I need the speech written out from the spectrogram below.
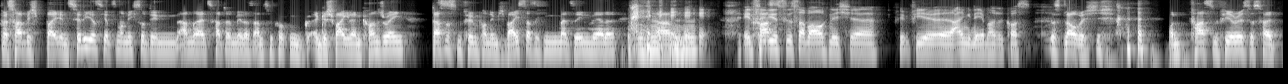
weshalb ich bei Insidious jetzt noch nicht so den Anreiz hatte, mir das anzugucken, äh, geschweige denn Conjuring. Das ist ein Film, von dem ich weiß, dass ich ihn niemals sehen werde. ähm, Insidious ist aber auch nicht äh, viel, viel äh, angenehmere Kost. Das glaube ich. Und Fast and Furious ist halt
